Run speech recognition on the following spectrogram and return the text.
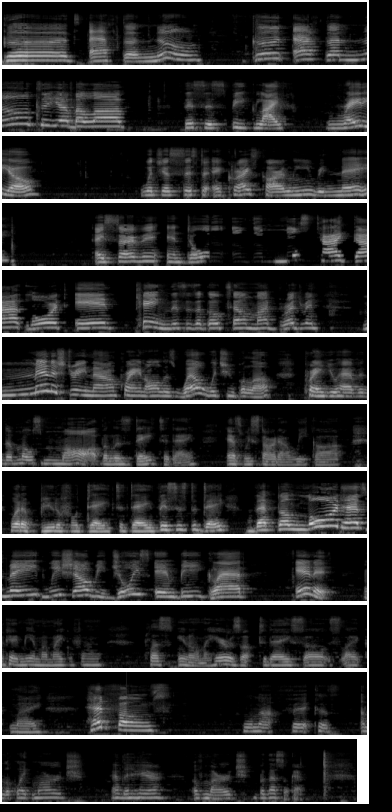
Good afternoon. Good afternoon to you, beloved. This is Speak Life Radio with your sister in Christ, Carlene Renee, a servant and daughter of the Most High God, Lord and King. This is a Go Tell My Brethren ministry now. Praying all is well with you, beloved. Praying you having the most marvelous day today as we start our week off. What a beautiful day today. This is the day that the Lord has made. We shall rejoice and be glad in it. Okay, me and my microphone. Plus, you know, my hair is up today, so it's like my headphones will not fit because I look like Marge. I have the hair of Marge, but that's okay.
